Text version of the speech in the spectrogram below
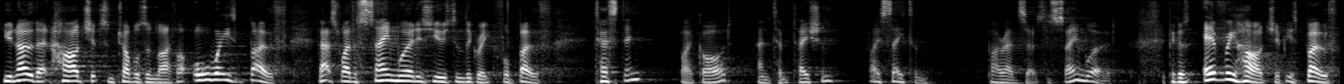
you know that hardships and troubles in life are always both. That's why the same word is used in the Greek for both testing by God and temptation by Satan. Peirazo. It's the same word. Because every hardship is both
